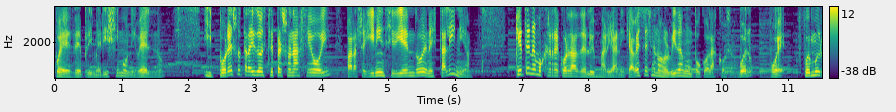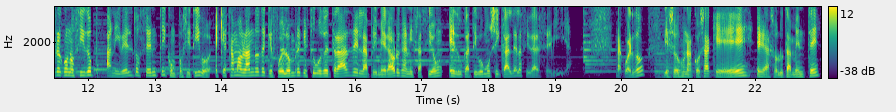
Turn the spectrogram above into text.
pues de primerísimo nivel, ¿no? Y por eso he traído este personaje hoy para seguir incidiendo en esta línea. ¿Qué tenemos que recordar de Luis Mariani? Que a veces se nos olvidan un poco las cosas. Bueno, pues fue muy reconocido a nivel docente y compositivo. Es que estamos hablando de que fue el hombre que estuvo detrás de la primera organización educativo-musical de la ciudad de Sevilla. ¿De acuerdo? Y eso es una cosa que es eh, absolutamente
